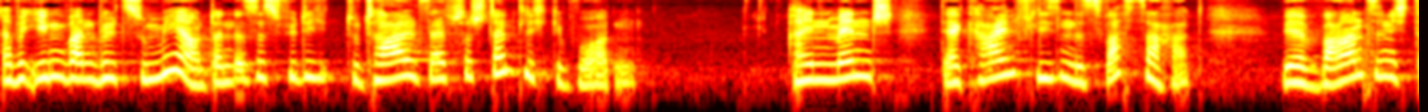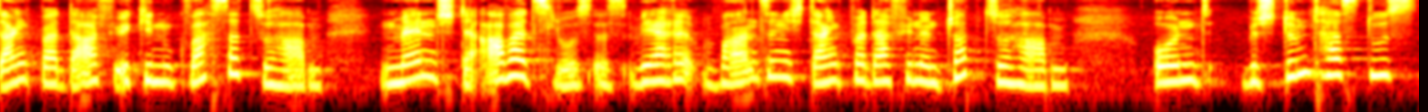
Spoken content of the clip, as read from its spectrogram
aber irgendwann willst du mehr und dann ist es für dich total selbstverständlich geworden. Ein Mensch, der kein fließendes Wasser hat, wäre wahnsinnig dankbar dafür, genug Wasser zu haben. Ein Mensch, der arbeitslos ist, wäre wahnsinnig dankbar dafür, einen Job zu haben. Und bestimmt hast du es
